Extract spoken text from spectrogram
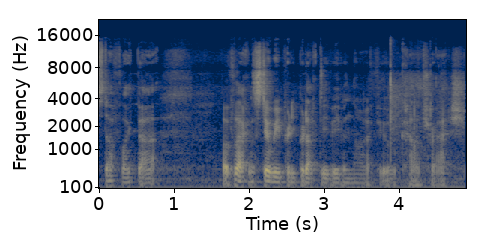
stuff like that. Hopefully, I can still be pretty productive even though I feel kind of trash.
